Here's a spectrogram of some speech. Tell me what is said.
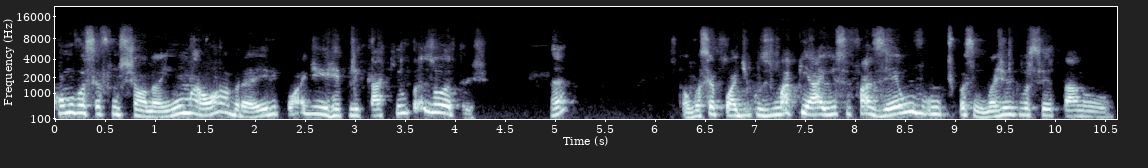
como você funciona em uma obra, ele pode replicar aquilo para as outras, né? Então você pode, inclusive, mapear isso e fazer um, um tipo assim, imagina que você está no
